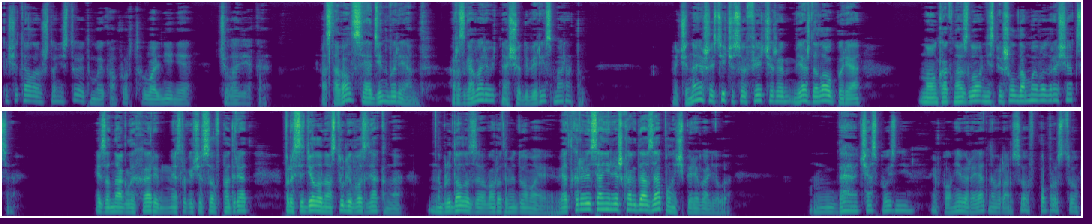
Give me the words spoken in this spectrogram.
Посчитала, что не стоит мой комфорт увольнения человека. Оставался один вариант — разговаривать насчет двери с Маратом. Начиная с шести часов вечера, я ждала упыря, но он, как назло, не спешил домой возвращаться. Из-за наглой Хари несколько часов подряд просидела на стуле возле окна, наблюдала за воротами дома, и открылись они лишь когда за полночь перевалило. Да, час поздний, и вполне вероятно, Воронцов попросту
